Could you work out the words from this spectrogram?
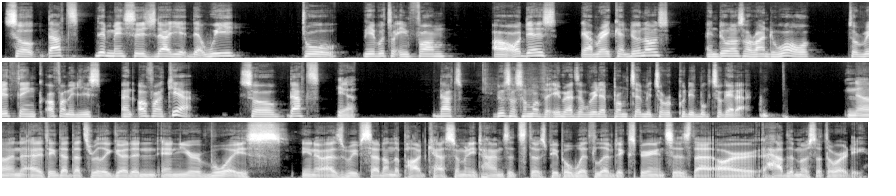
So that's the message that that we to be able to inform our audience, the American donors and donors around the world to rethink orphanages and orphan care. So that's yeah, that's those are some of the areas that really prompted me to put the book together. No, and I think that that's really good. And and your voice, you know, as we've said on the podcast so many times, it's those people with lived experiences that are have the most authority.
